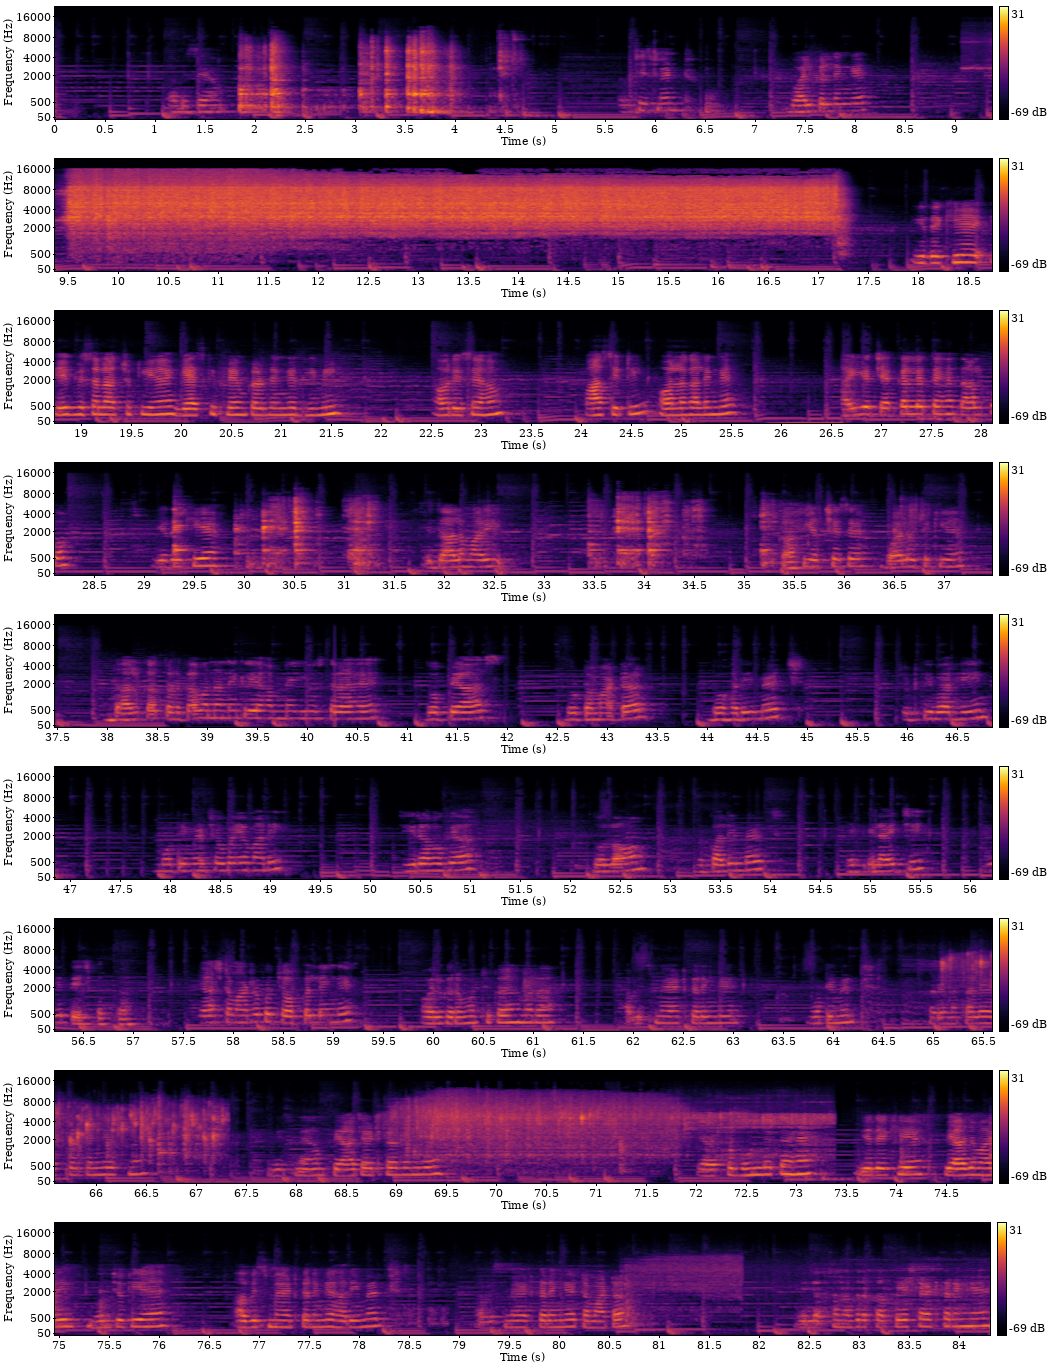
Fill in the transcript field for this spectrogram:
अब इसे हम पच्चीस मिनट बॉईल कर लेंगे। ये देखिए, एक विसल आ चुकी है, गैस की फ्लेम कर देंगे धीमी, और इसे हम पाँच सीटी और लगा लेंगे। आइए चेक कर लेते हैं दाल को। ये देखिए, ये दाल हमारी काफ़ी अच्छे से बॉयल हो चुकी है। दाल का तड़का बनाने के लिए हमने यूज़ करा है दो प्याज, दो टमाटर, दो हरी मिर्च, चुटकी भर हींग, मोटी मिर्च हो गई हमारी, जीरा हो गया, दो लौंग, दो काली मिर्च, एक इलायची, ये तेज पत्ता। प्याज, टमाटर को चॉप कर लेंगे। ऑयल गर्म हो चुका है हमारा। अब इसमें ऐड करेंगे मोटी मिर्च। खड़े मसाले ऐड कर देंगे इसमें इसमें हम प्याज ऐड कर देंगे। प्याज को भून लेते हैं। ये देखिए, प्याज हमारी भून चुकी है। अब इसमें ऐड करेंगे हरी मिर्च। अब इसमें ऐड करेंगे टमाटर। ये लहसुन अदरक का पेस्ट ऐड करेंगे।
